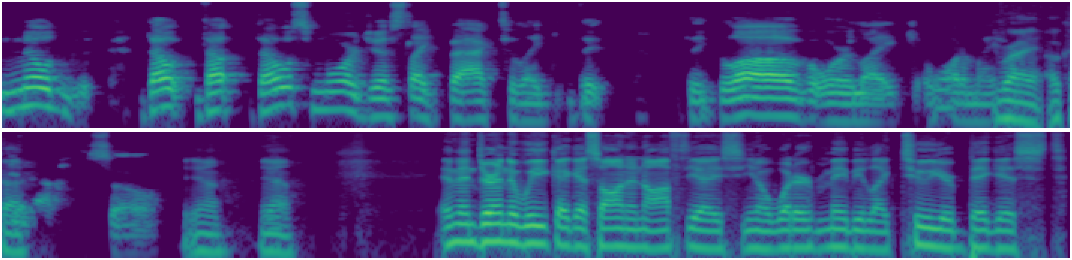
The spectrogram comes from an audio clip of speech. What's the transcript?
no that that that was more just like back to like the the glove or like what am i right okay. Yeah, so yeah yeah. and then during the week i guess on and off the ice you know what are maybe like two your biggest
